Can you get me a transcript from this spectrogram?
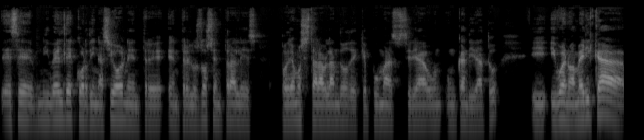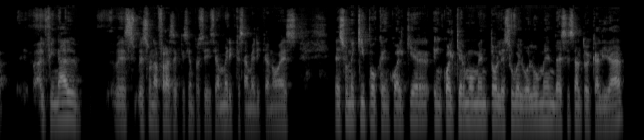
ese nivel de coordinación entre, entre los dos centrales, podríamos estar hablando de que Pumas sería un, un candidato. Y, y, bueno, América, al final, es, es, una frase que siempre se dice, América es América, ¿no? Es, es un equipo que en cualquier, en cualquier momento le sube el volumen, da ese salto de calidad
